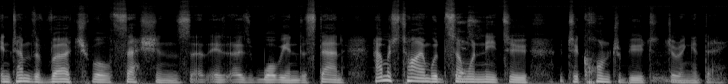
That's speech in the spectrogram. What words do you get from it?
in terms of virtual sessions? Uh, is, is what we understand. How much time would someone Yes. need to to contribute during a day?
